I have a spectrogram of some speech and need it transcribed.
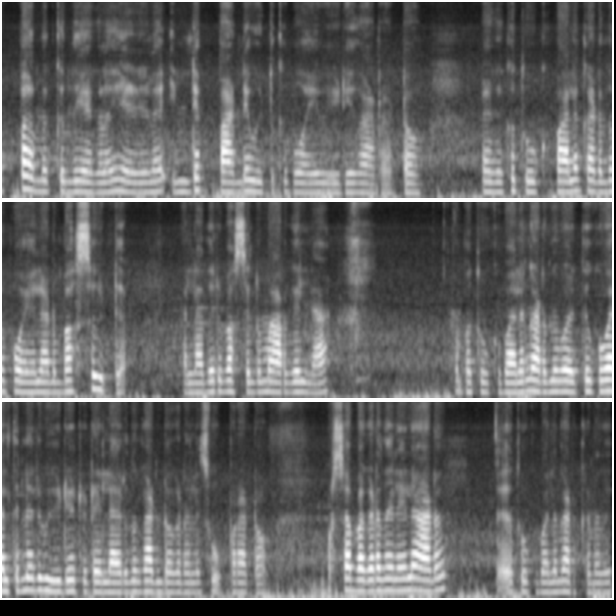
അപ്പം നമുക്കിന്ന് ഞങ്ങൾ ഞങ്ങൾ എന്റെ ഉപ്പാന്റെ വീട്ടിലേക്ക് പോയ വീഡിയോ കാണാം കേട്ടോ. അപ്പം ഞങ്ങൾക്ക് തൂക്കുപാലം കടന്ന് പോയാലാണ് ബസ് കിട്ടുക. അല്ലാതെ ഒരു ബസ്സിന്റെ മാർഗമില്ല. അപ്പോൾ തൂക്കുപാലം കടന്ന് പോയി. തൂക്കുപാലത്തിന്റെ ഒരു വീഡിയോ ഇട്ടിട്ട് എല്ലാവരും ഒന്ന് കണ്ടു നോക്കണം. നല്ല സൂപ്പറാട്ടോ കുറച്ച് അപകട നിലയിലാണ് തൂക്കുപാലം കിടക്കണത്.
